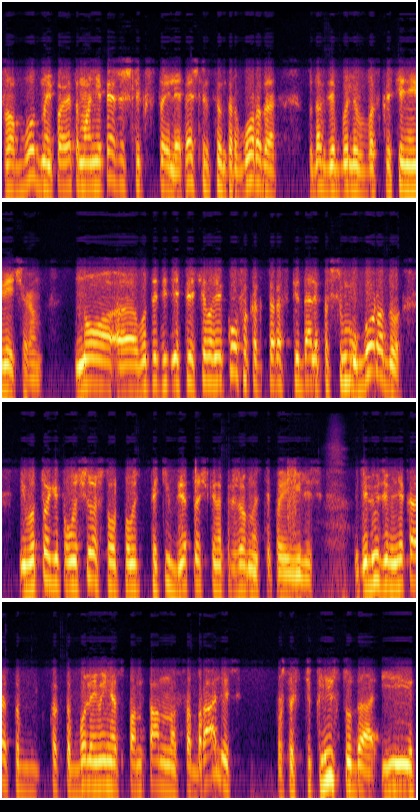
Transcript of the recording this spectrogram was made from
свободно, и поэтому они опять же шли к Стелле, опять шли в центр города, туда, где были в воскресенье вечером. Но э, вот эти 10 силовиков как-то раскидали по всему городу, и в итоге получилось, что вот такие две точки напряженности появились, где люди, мне кажется, как-то более-менее спонтанно собрались, просто стеклись туда, и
